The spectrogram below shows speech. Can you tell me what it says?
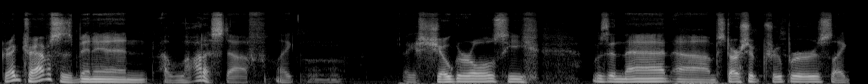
Greg Travis has been in a lot of stuff. Like, I guess Showgirls, he was in that. Um, Starship Troopers, like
